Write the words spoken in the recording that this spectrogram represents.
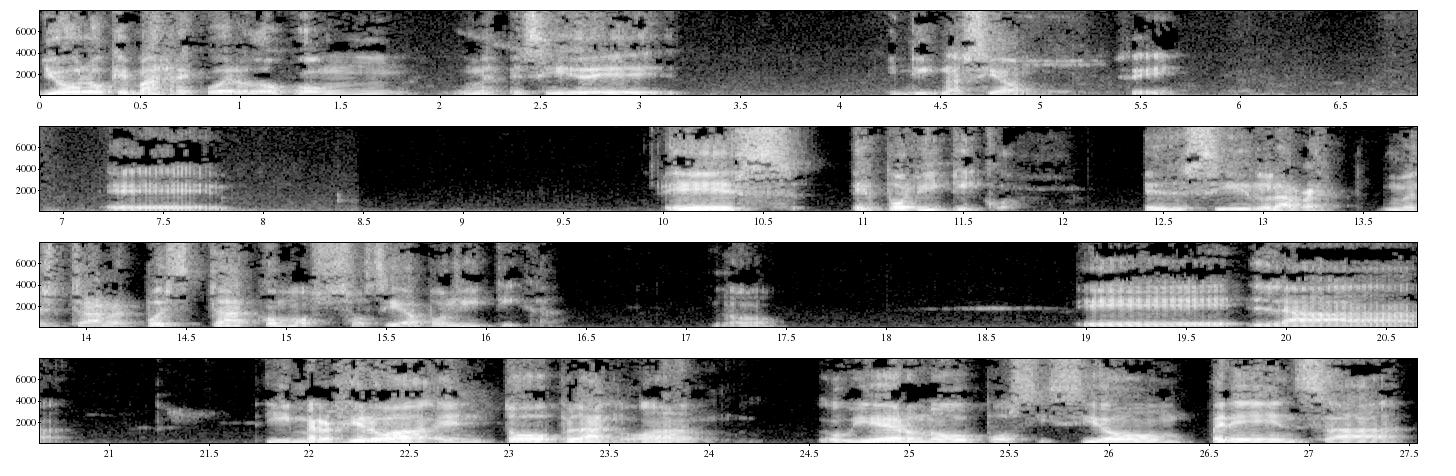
yo lo que más recuerdo con una especie de indignación, ¿sí? Eh, es, es, político, es decir, nuestra respuesta como sociedad política, ¿no? Eh, la, y me refiero a en todo plano, ¿ah? Gobierno, oposición, prensa,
